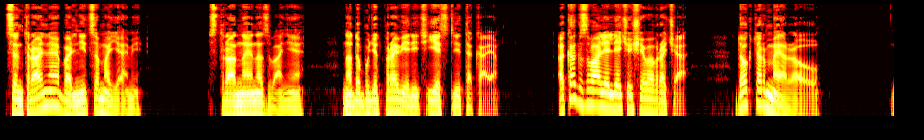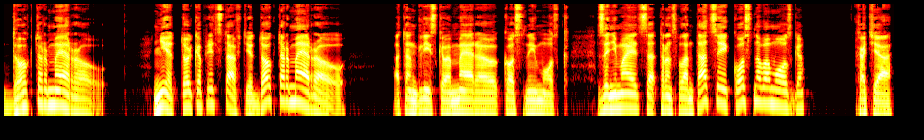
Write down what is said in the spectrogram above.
Центральная больница Майами. Странное название. Надо будет проверить, есть ли такая. А как звали лечащего врача? Доктор Мэрроу. «Доктор Мэрроу!» «Нет, только представьте, доктор Мэрроу!» От английского «Мэрроу» — костный мозг. Занимается трансплантацией костного мозга. Хотя,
